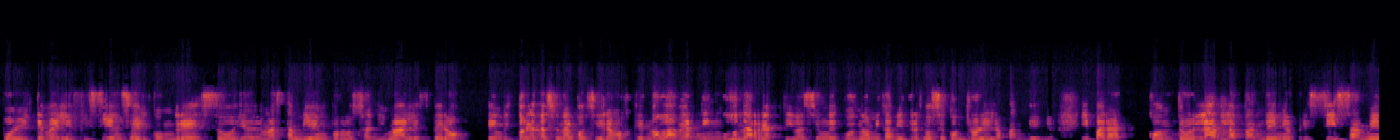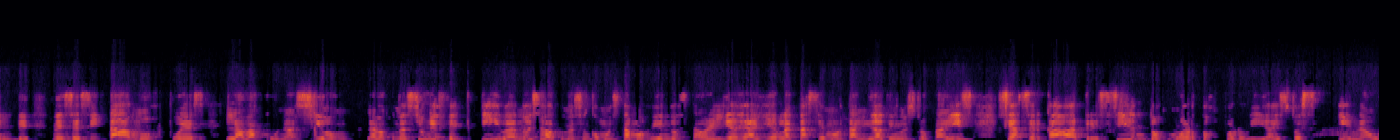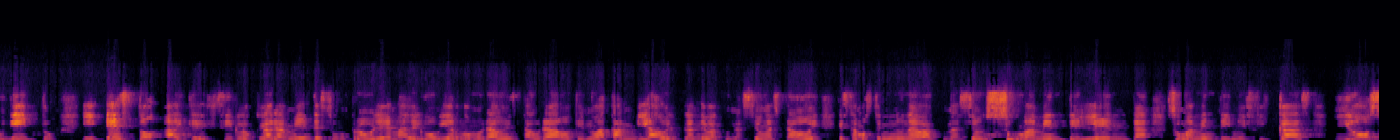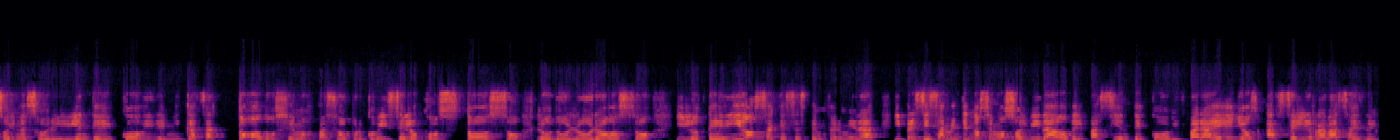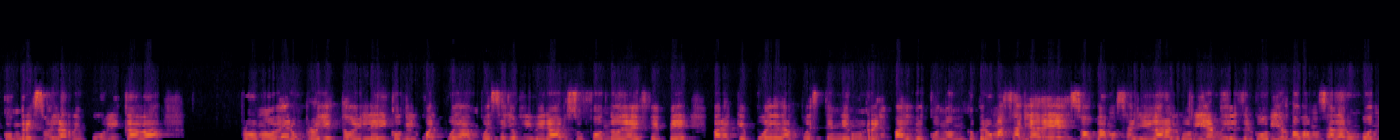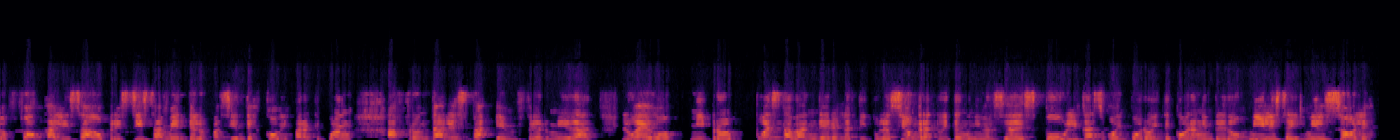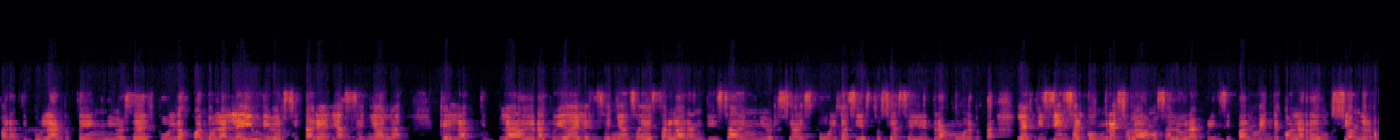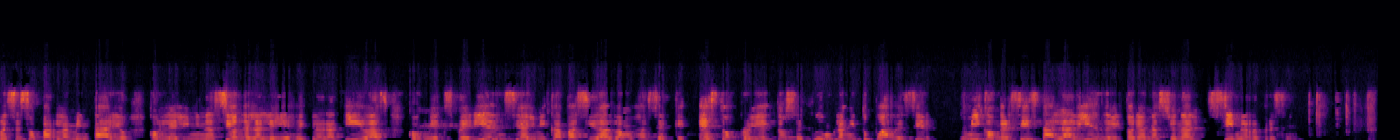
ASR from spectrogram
por el tema de la eficiencia del Congreso y además también por los animales, pero en Victoria Nacional consideramos que no va a haber ninguna reactivación económica mientras no se controle la pandemia. Y para controlar la pandemia precisamente, necesitamos pues la vacunación, la vacunación efectiva, no esa vacunación como estamos viendo hasta ahora. El día de ayer la tasa de mortalidad en nuestro país se acercaba a 300 muertos por día. Esto es inaudito. Y esto, hay que decirlo claramente, es un problema del gobierno morado instaurado, que no ha cambiado el plan de vacunación hasta hoy. Estamos teniendo una vacunación sumamente lenta, sumamente ineficaz. Yo soy una sobreviviente de COVID, en mi casa todos hemos pasado por COVID, sé lo costoso, lo doloroso y lo tediosa que es esta enfermedad. Y precisamente nos hemos olvidado del paciente COVID. Para ellos, Aceli Rabasa desde el Congreso de la República va promover un proyecto de ley con el cual puedan pues ellos liberar su fondo de AFP para que puedan pues tener un respaldo económico. Pero más allá de eso, vamos a llegar al gobierno y desde el gobierno vamos a dar un bono focalizado precisamente a los pacientes COVID para que puedan afrontar esta enfermedad. Luego, mi propuesta bandera es la titulación gratuita en universidades públicas. Hoy por hoy te cobran entre 2.000 y 6.000 soles para titularte en universidades públicas cuando la ley universitaria ya señala que la la, gratuidad de la enseñanza debe estar garantizada en universidades públicas y esto se hace letra muerta. La eficiencia del Congreso la vamos a lograr principalmente con la reducción del receso parlamentario, con la eliminación de las leyes declarativas, con mi experiencia y mi capacidad vamos a hacer que estos proyectos se cumplan y tú puedas decir, mi congresista, la 10 de Victoria Nacional, sí me representa.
